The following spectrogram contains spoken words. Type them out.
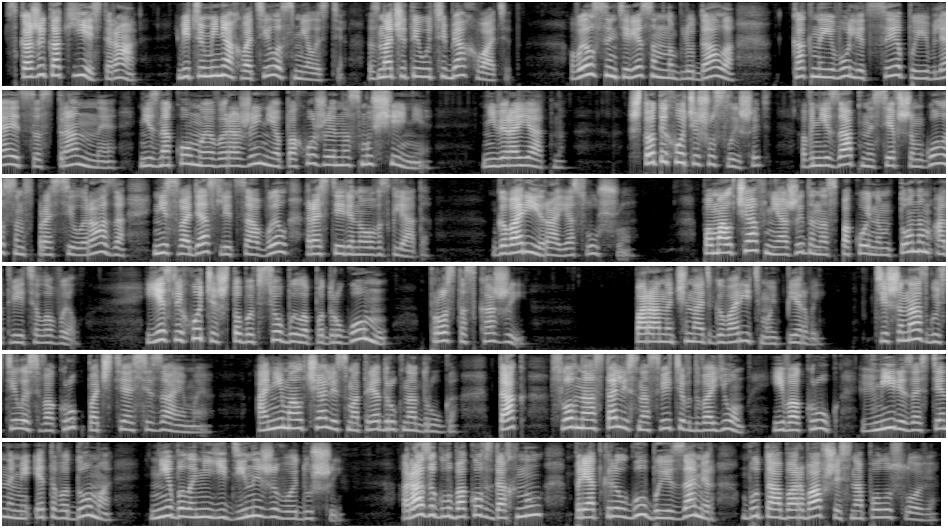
«Скажи, как есть, Ра, ведь у меня хватило смелости, значит, и у тебя хватит». Вэл с интересом наблюдала, как на его лице появляется странное, незнакомое выражение, похожее на смущение. Невероятно. «Что ты хочешь услышать?» Внезапно севшим голосом спросил Раза, не сводя с лица Вэл растерянного взгляда. «Говори, Ра, я слушаю». Помолчав, неожиданно спокойным тоном ответила Вэл. «Если хочешь, чтобы все было по-другому, просто скажи. Пора начинать говорить, мой первый». Тишина сгустилась вокруг, почти осязаемая. Они молчали, смотря друг на друга. Так, словно остались на свете вдвоем, и вокруг, в мире за стенами этого дома, не было ни единой живой души. Разу глубоко вздохнул, приоткрыл губы и замер, будто оборвавшись на полуслове.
